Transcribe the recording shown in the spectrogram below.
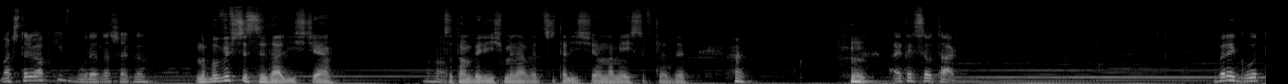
ma cztery łapki w górę, dlaczego? No bo wy wszyscy daliście. Aha. co tam byliśmy, nawet czytaliście ją na miejscu wtedy. Ale to są tak. Very good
